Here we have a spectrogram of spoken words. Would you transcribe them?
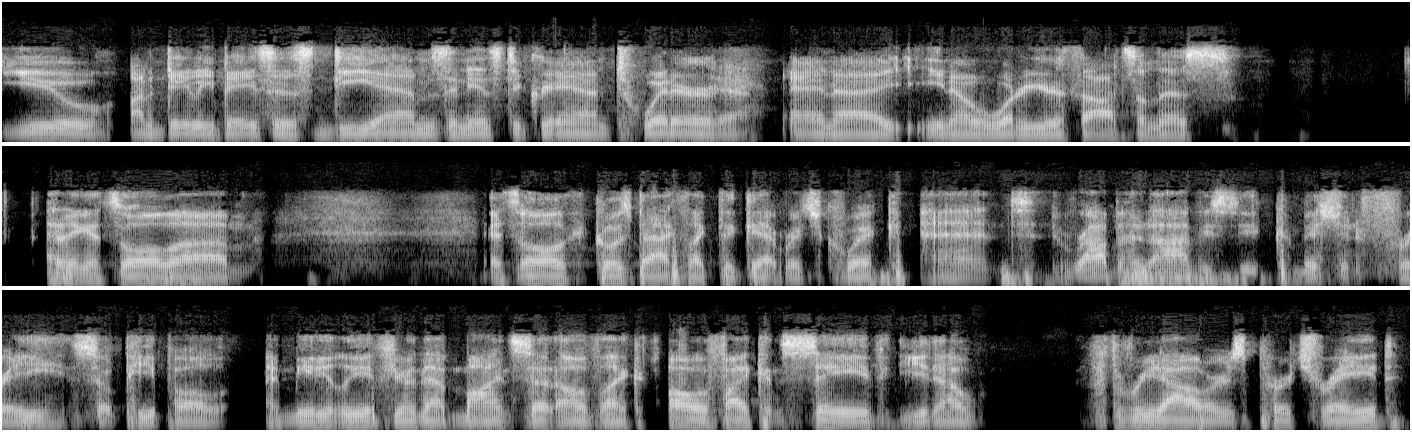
you on a daily basis, DMs and Instagram, Twitter, Yeah. and uh, you know, what are your thoughts on this? I think it's all um, it's all goes back like the get rich quick and Robinhood obviously commission free. So people immediately, if you're in that mindset of like, oh, if I can save, you know, three dollars per trade,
